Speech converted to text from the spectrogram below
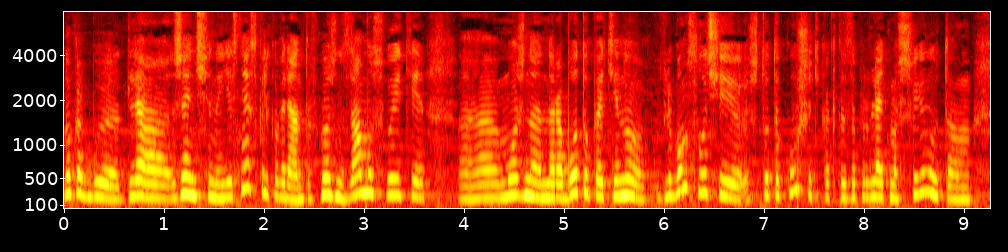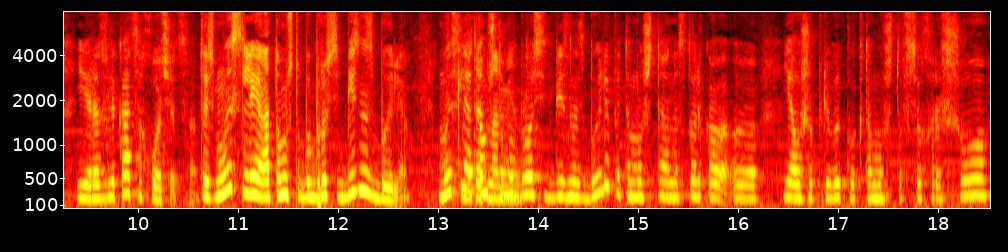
Ну, как бы для женщины есть несколько вариантов. Можно замуж выйти, э, можно на работу пойти. Ну, в любом случае, что-то кушать, как-то заправлять машину там и развлекаться хочется. То есть мысли о том, чтобы бросить бизнес, были? Мысли о том, момент. чтобы бросить бизнес, были, потому что настолько э, я уже привыкла к тому, что все хорошо.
